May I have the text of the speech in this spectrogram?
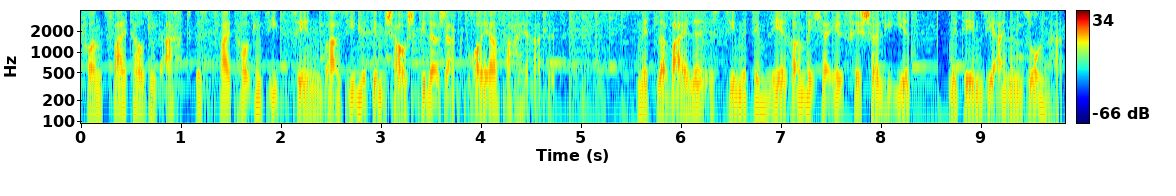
Von 2008 bis 2017 war sie mit dem Schauspieler Jacques Breuer verheiratet. Mittlerweile ist sie mit dem Lehrer Michael Fischer liiert, mit dem sie einen Sohn hat.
